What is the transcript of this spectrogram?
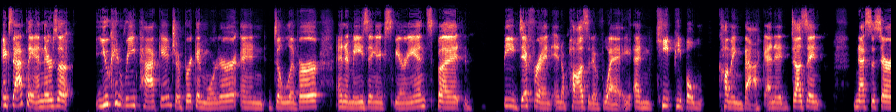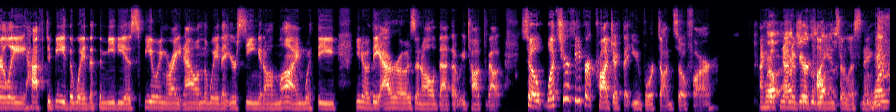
Exactly and there's a you can repackage a brick and mortar and deliver an amazing experience but be different in a positive way and keep people coming back and it doesn't necessarily have to be the way that the media is spewing right now and the way that you're seeing it online with the you know the arrows and all of that that we talked about so what's your favorite project that you've worked on so far I well, hope none of your clients one, are listening. The, one,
